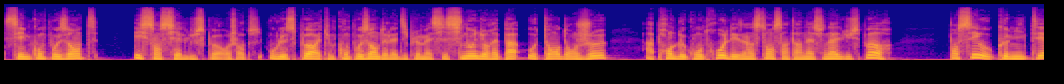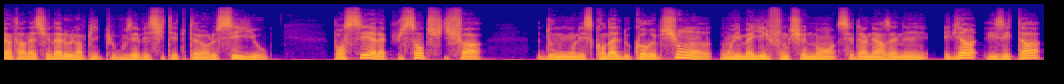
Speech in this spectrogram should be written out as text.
c'est une composante essentielle du sport aujourd'hui, ou le sport est une composante de la diplomatie. Sinon, il n'y aurait pas autant d'enjeux à prendre le contrôle des instances internationales du sport. Pensez au comité international olympique que vous avez cité tout à l'heure, le CIO. Pensez à la puissante FIFA, dont les scandales de corruption ont émaillé le fonctionnement ces dernières années, eh bien, les États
